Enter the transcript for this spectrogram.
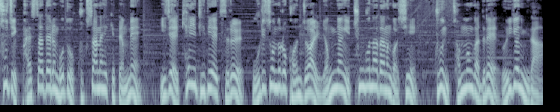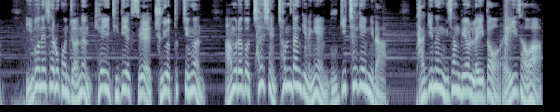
수직 발사대를 모두 국산화했기 때문에 이제 KDDX를 우리 손으로 건조할 역량이 충분하다는 것이 군 전문가들의 의견입니다. 이번에 새로 건조하는 KDDX의 주요 특징은 아무래도 최신 첨단 기능의 무기 체계입니다. 다기능 위상 배열 레이더 A사와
